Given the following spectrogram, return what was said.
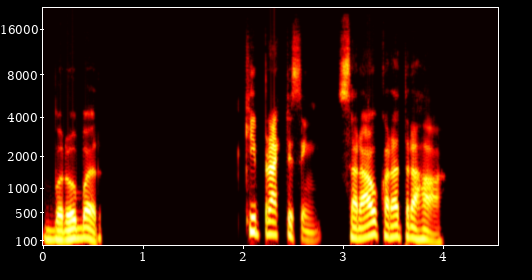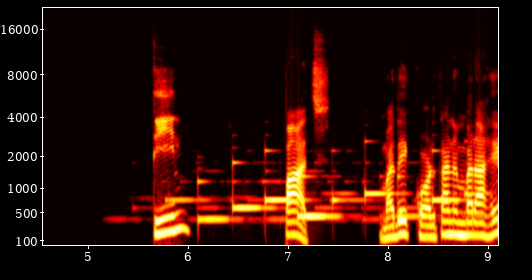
बरोबर. की प्रॅक्टिसिंग सराव करत राहा. तीन पाच. मध्ये कोणता नंबर आहे?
